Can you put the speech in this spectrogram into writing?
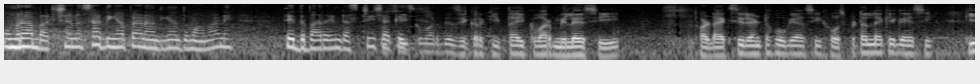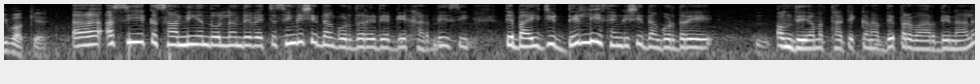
ਉਮਰਾਂ ਬਖਸ਼ਣ, ਸਾਡੀਆਂ ਭੈਣਾਂ ਦੀਆਂ ਦੁਆਵਾਂ ਨੇ। ਤੇ ਦੁਬਾਰਾ ਇੰਡਸਟਰੀ ਚ ਆ ਕੇ ਇੱਕ ਵਾਰ ਦੇ ਜ਼ਿਕਰ ਕੀਤਾ, ਇੱਕ ਵਾਰ ਮਿਲੇ ਸੀ। ਤੁਹਾਡਾ ਐਕਸੀਡੈਂਟ ਹੋ ਗਿਆ ਸੀ ਹਸਪੀਟਲ ਲੈ ਕੇ ਗਏ ਸੀ। ਕੀ ਵਾਕਿਆ ਹੈ? ਅ, ਅਸੀਂ ਕਿਸਾਨੀ ਅੰਦੋਲਨ ਦੇ ਵਿੱਚ ਸਿੰਘ ਸ਼ਹੀਦਾਂ ਗੁਰਦੁਆਰੇ ਦੇ ਅੱਗੇ ਖੜਦੇ ਸੀ ਤੇ ਬਾਈ ਜੀ ਡੇਲੀ ਸਿੰਘ ਸ਼ਹੀਦਾਂ ਗੁਰਦੁਆਰੇ ਆਉਂਦੇ ਆ ਮੱਥਾ ਟੇਕਣ ਆਪਦੇ ਪਰਿਵਾਰ ਦੇ ਨਾਲ।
